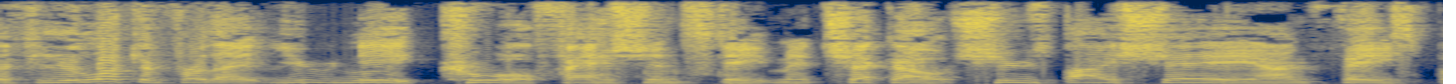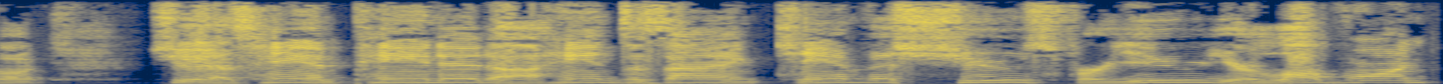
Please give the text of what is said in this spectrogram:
If you're looking for that unique, cool fashion statement, check out Shoes by Shay on Facebook. She has hand painted, uh, hand designed canvas shoes for you, your loved one.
